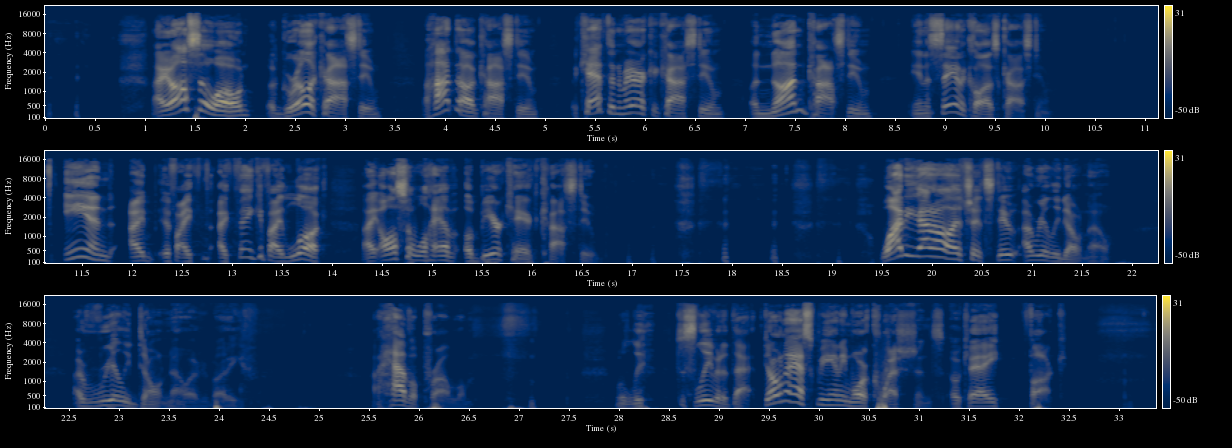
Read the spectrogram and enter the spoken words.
I also own a gorilla costume, a hot dog costume, a Captain America costume, a nun costume, and a Santa Claus costume. And I if I I think if I look, I also will have a beer can costume. Why do you got all that shit, Stu? I really don't know. I really don't know, everybody. I have a problem. we'll leave, just leave it at that. Don't ask me any more questions, okay? Fuck.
